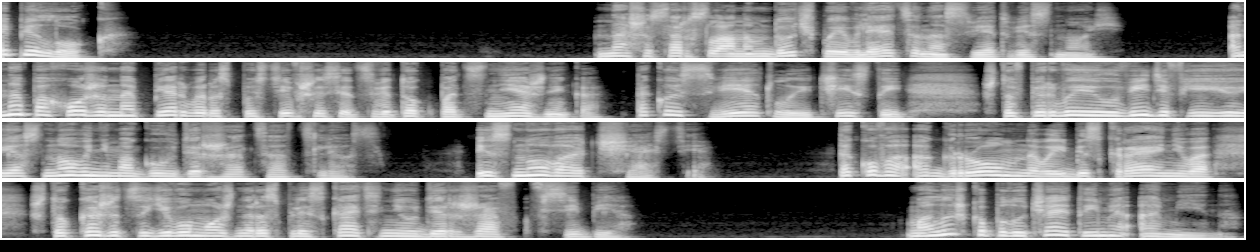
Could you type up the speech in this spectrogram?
Эпилог. Наша с Арсланом дочь появляется на свет весной. Она похожа на первый распустившийся цветок подснежника, такой светлый и чистый, что впервые увидев ее, я снова не могу удержаться от слез. И снова от счастья. Такого огромного и бескрайнего, что, кажется, его можно расплескать, не удержав в себе. Малышка получает имя Амина.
